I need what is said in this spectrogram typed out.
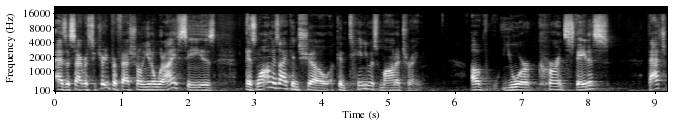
As a cybersecurity professional, you know what I see is as long as I can show a continuous monitoring of your current status, that's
